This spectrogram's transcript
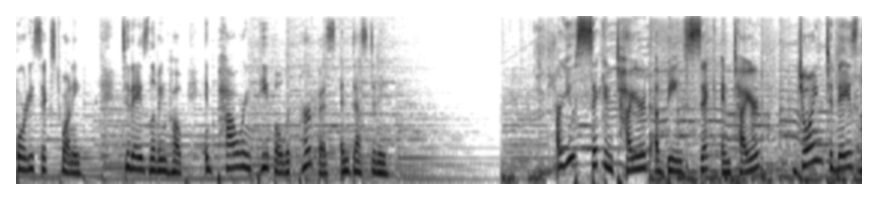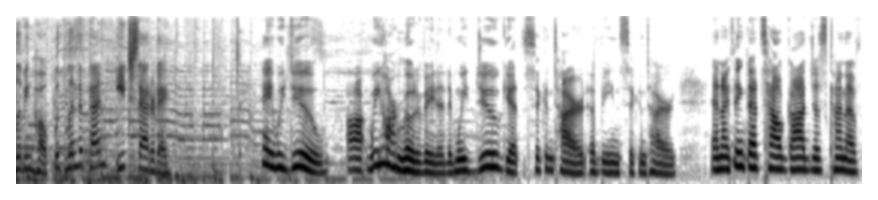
4620. Today's Living Hope, empowering people with purpose and destiny. Are you sick and tired of being sick and tired? Join today's Living Hope with Linda Penn each Saturday. Hey, we do. Uh, we are motivated and we do get sick and tired of being sick and tired. And I think that's how God just kind of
